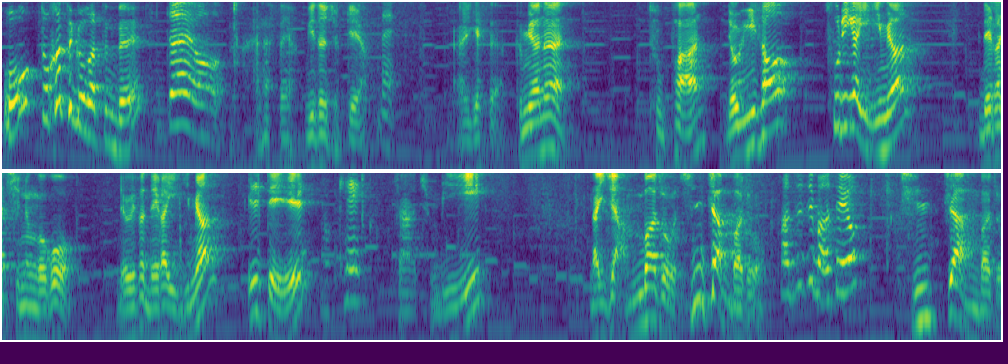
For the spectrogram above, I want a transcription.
어? 똑같은 것 같은데? 진짜요. 알았어요. 믿어줄게요. 네. 알겠어요. 그러면은 두 판 여기서 소리가 이기면 내가 지는 거고 여기서 내가 이기면 1대1 오케이. 자 준비. 나 이제 안 봐줘. 진짜 안 봐줘. 봐주지 마세요. 진짜 안 봐줘.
